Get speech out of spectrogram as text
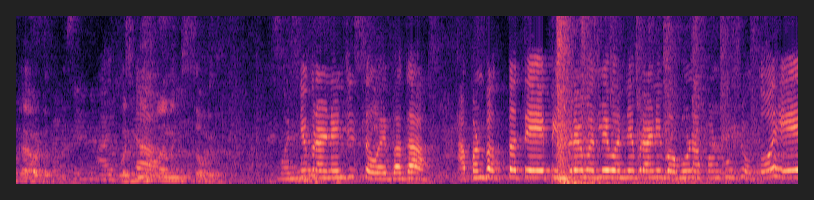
काय वाटत वन्य प्राण्यांची सवय बघा. आपण फक्त ते पिंजऱ्यामधले वन्य प्राणी बघून आपण खुश होतो. हे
